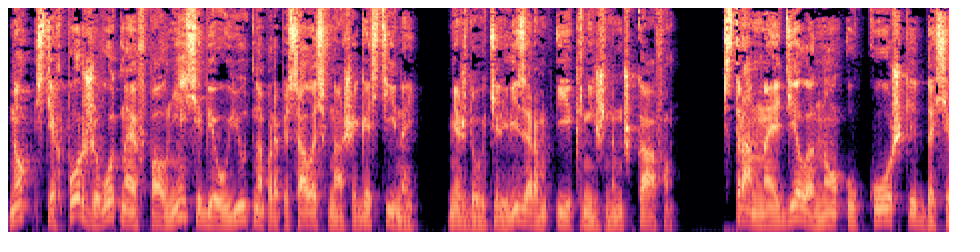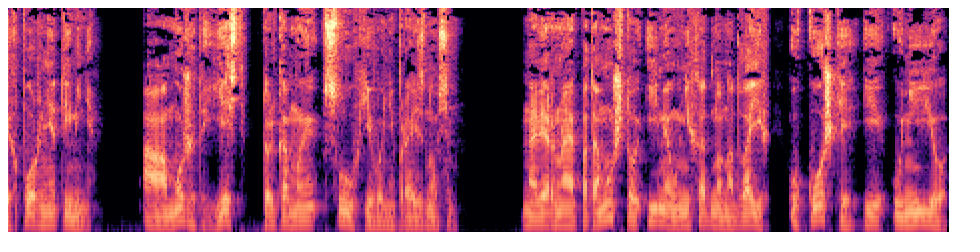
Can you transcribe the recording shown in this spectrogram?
Но с тех пор животное вполне себе уютно прописалось в нашей гостиной, между телевизором и книжным шкафом. Странное дело, но у кошки до сих пор нет имени. А может и есть, только мы вслух его не произносим. Наверное, потому что имя у них одно на двоих, у кошки и у нее.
